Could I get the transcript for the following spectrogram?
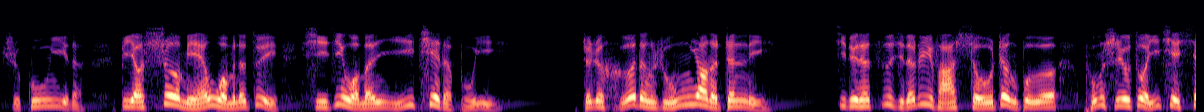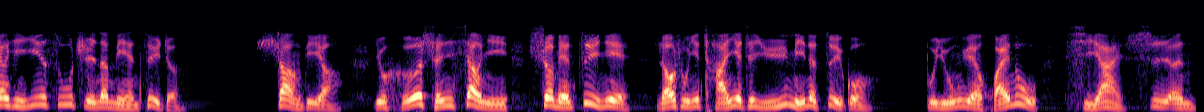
是公义的，必要赦免我们的罪，洗净我们一切的不义。这是何等荣耀的真理！既对他自己的律法守正不阿，同时又做一切相信耶稣之人的免罪者。上帝啊，有何神向你赦免罪孽，饶恕你产业之渔民的罪过，不永远怀怒，喜爱施恩？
